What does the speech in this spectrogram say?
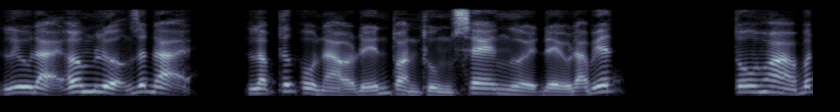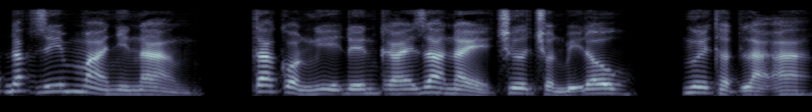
Lưu đại âm lượng rất đại, lập tức ồn ào đến toàn thùng xe người đều đã biết. Tô Hòa bất đắc dĩ mà nhìn nàng, ta còn nghĩ đến cái ra này chưa chuẩn bị đâu, ngươi thật là a.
